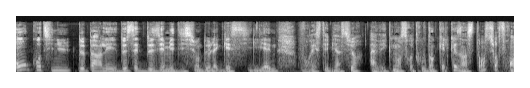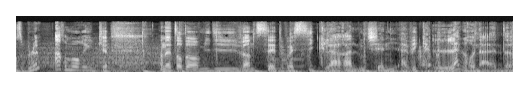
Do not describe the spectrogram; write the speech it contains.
On continue de parler de cette deuxième édition de la Gacilienne. Vous restez bien sûr avec nous. On se retrouve dans quelques instants sur France Bleu Armorique. En attendant midi 27, voici Clara Luciani avec La Grenade.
